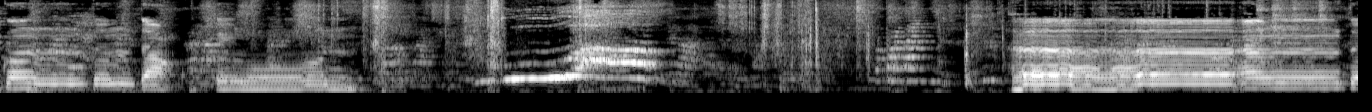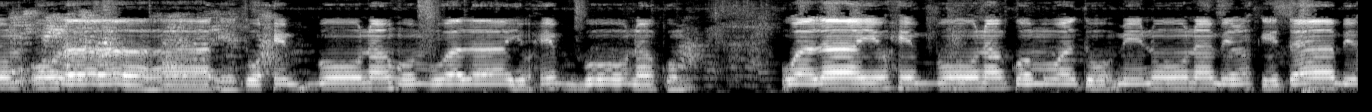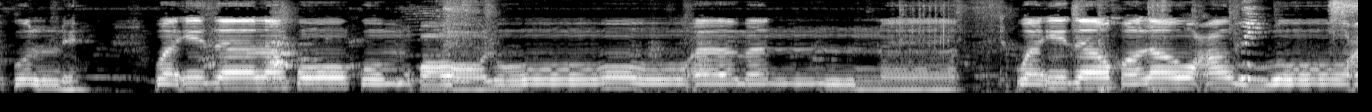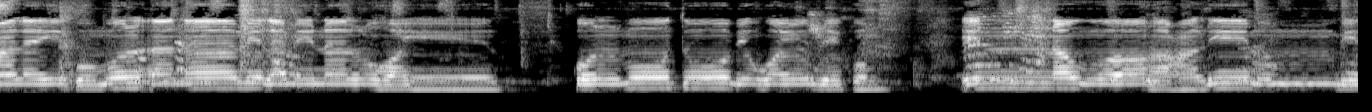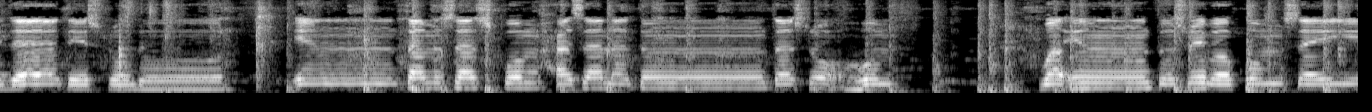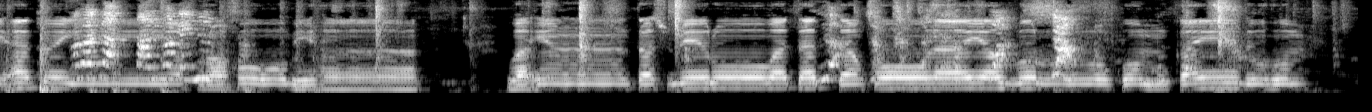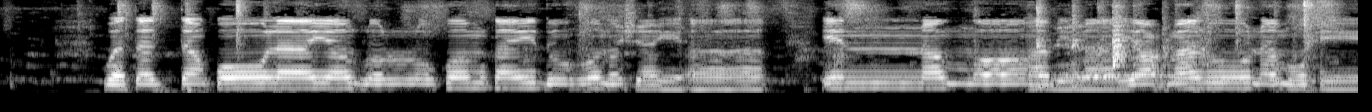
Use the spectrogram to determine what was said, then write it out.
كنتم تعقلون تحبونهم ولا يحبونكم ولا يحبونكم وتؤمنون بالكتاب كله وإذا لقوكم قالوا آمنا وإذا خلوا عضوا عليكم الأنامل من الغيظ قل موتوا بغيظكم. إن الله عليم بذات الصدور. إن تمسسكم حسنة تسؤهم. وإن تصبكم سيئة يفرحوا بها. وإن تصبروا وتتقوا لا يضركم كيدهم وتتقوا لا يضركم كيدهم شيئا إن الله بما يعملون محيط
